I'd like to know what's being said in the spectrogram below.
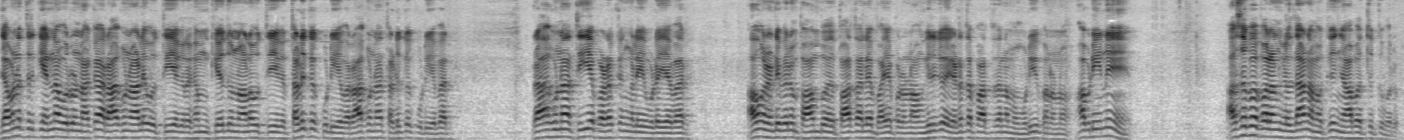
கவனத்திற்கு என்ன வரும்னாக்கா ராகுனாலே ஒரு தீய கிரகம் கேதுனாலே ஒரு தீய தடுக்கக்கூடியவர் ராகுனா தடுக்கக்கூடியவர். ராகுனா தீய பழக்கங்களை உடையவர். அவங்க ரெண்டு பேரும் பாம்பு அதை பார்த்தாலே பயப்படணும். அவங்க இருக்கிற இடத்த பார்த்து தான் நம்ம முடிவு பண்ணணும். அப்படின்னு அசுப பலன்கள் தான் நமக்கு ஞாபகத்துக்கு வரும்.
